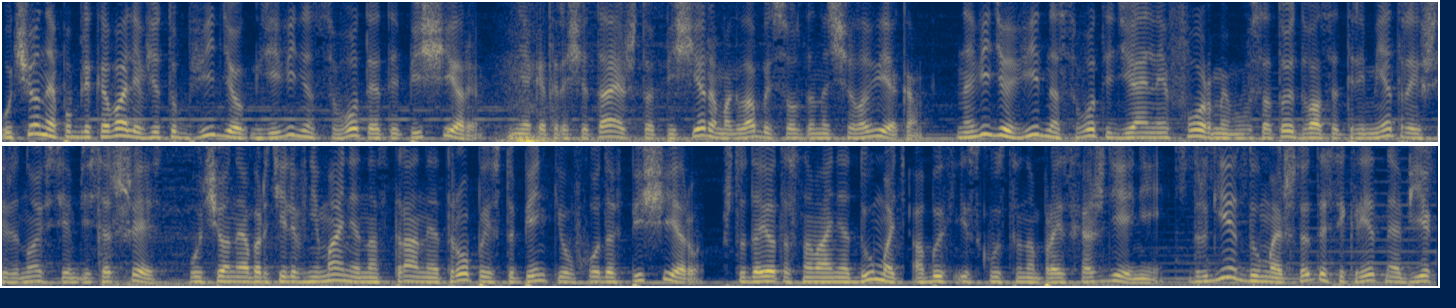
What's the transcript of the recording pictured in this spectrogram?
Ученые опубликовали в YouTube видео, где виден свод этой пещеры. Некоторые считают, что пещера могла быть создана человеком. На видео видно свод идеальной формы, высотой 23 метра и шириной в 76. Ученые обратили внимание на странные тропы и ступеньки у входа в пещеру, что дает основание думать об их искусственном происхождении. Другие думают, что это секретный объект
